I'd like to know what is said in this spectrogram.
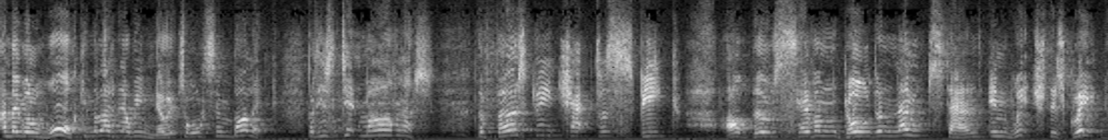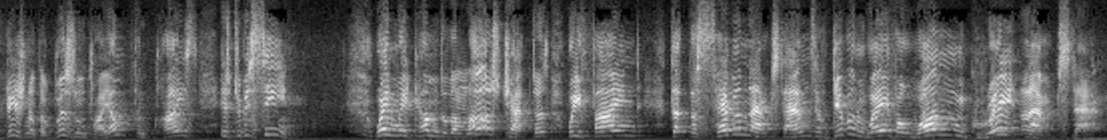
and they will walk in the light. Now, we know it's all symbolic, but isn't it marvelous? The first three chapters speak of those seven golden lampstands in which this great vision of the risen, triumphant Christ is to be seen. When we come to the last chapters, we find that the seven lampstands have given way for one great lampstand.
